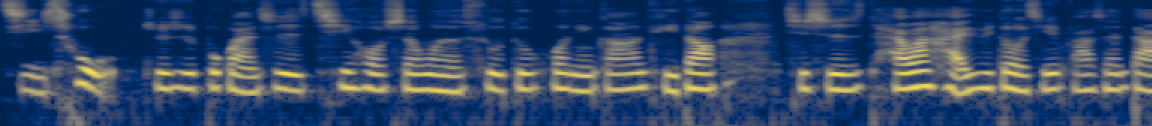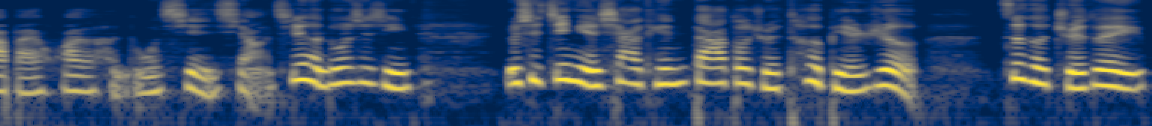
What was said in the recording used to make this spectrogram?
急促，就是不管是气候升温的速度，或您刚刚提到，其实台湾海域都已经发生大白化的很多现象。其实很多事情，尤其今年夏天，大家都觉得特别热，这个绝对。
